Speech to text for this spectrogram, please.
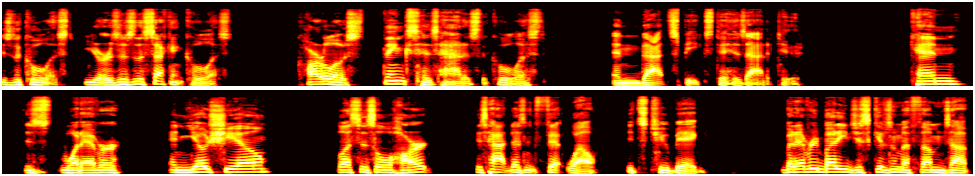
is the coolest. Yours is the second coolest. Carlos thinks his hat is the coolest, and that speaks to his attitude. Ken is whatever. And Yoshio, bless his little heart, his hat doesn't fit well. It's too big. But everybody just gives him a thumbs up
